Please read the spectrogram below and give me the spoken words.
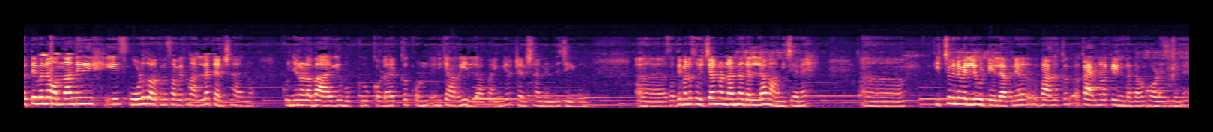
സത്യം പറഞ്ഞാൽ ഒന്നാം തീയതി ഈ സ്കൂൾ തുറക്കുന്ന സമയത്ത് നല്ല ടെൻഷനായിരുന്നു കുഞ്ഞിനുള്ള ബാഗ് ബുക്ക് കുടയൊക്കെ കൊണ്ട് എനിക്കറിയില്ല. ഭയങ്കര ടെൻഷനായിരുന്നു എന്ത് ചെയ്യുമെന്ന്. സത്യം പറഞ്ഞാൽ സുവിച്ചാണ്ടുണ്ടായിരുന്നു അതെല്ലാം വാങ്ങിച്ചേനെ. കിച്ചു പിന്നെ വലിയ കുട്ടിയല്ല. അവന് ബാഗൊക്കെ കാര്യങ്ങളൊക്കെ ഉണ്ടല്ലോ അവൻ കോളേജിലുണ്ട്.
